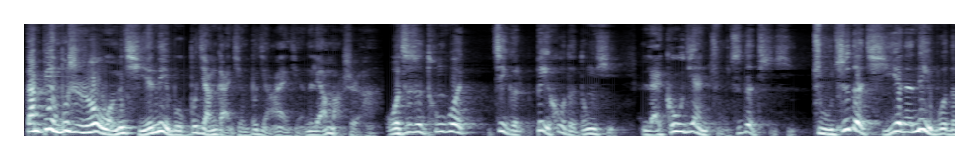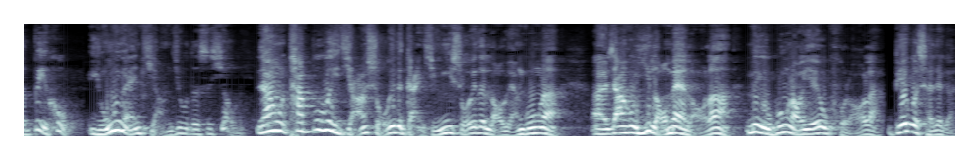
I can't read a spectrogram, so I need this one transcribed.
但并不是说我们企业内部不讲感情、不讲爱情，那两码事哈。我只是通过这个背后的东西来构建组织的体系。组织的企业的内部的背后，永远讲究的是效率。然后他不会讲所谓的感情，你所谓的老员工了。啊，然后倚老卖老了，没有功劳也有苦劳了，别给我扯这个，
